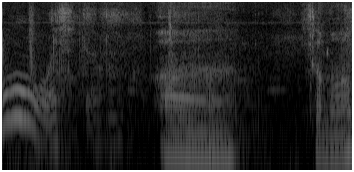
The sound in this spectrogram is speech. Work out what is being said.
Bu işte. Aa, tamam.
